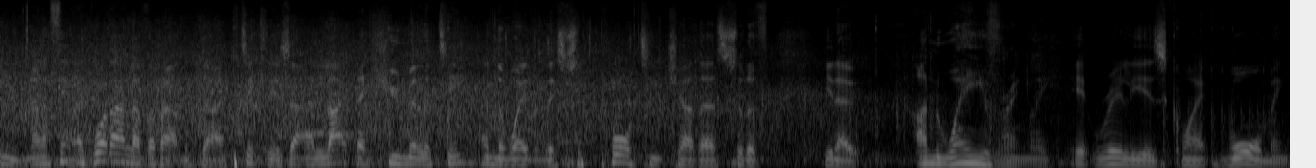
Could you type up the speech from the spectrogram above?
Mm. And I think like, what I love about the guy particularly is that I like their humility and the way that they support each other sort of, you know, unwaveringly. It really is quite warming.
